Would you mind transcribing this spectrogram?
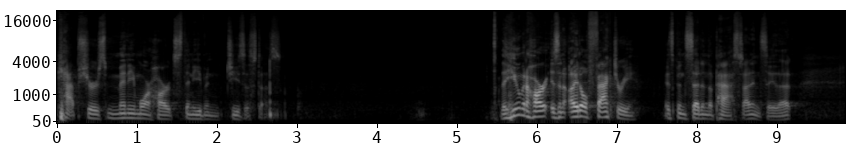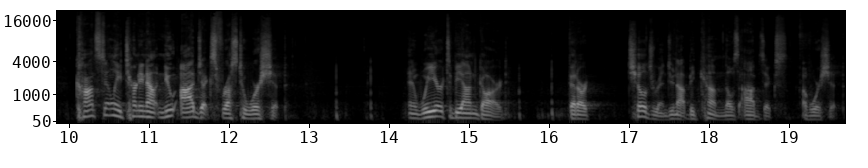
captures many more hearts than even Jesus does. The human heart is an idol factory. It's been said in the past. I didn't say that constantly turning out new objects for us to worship. And we are to be on guard that our children do not become those objects of worship.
